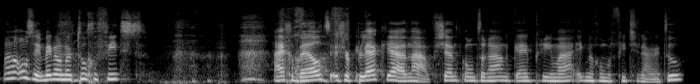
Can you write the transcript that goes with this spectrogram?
Wat onzin. Ben ik nog naartoe gefietst? Hij gebeld, is er plek? Ja, nou, patiënt komt eraan. Oké, prima. Ik nog op mijn fietsje daar naartoe.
